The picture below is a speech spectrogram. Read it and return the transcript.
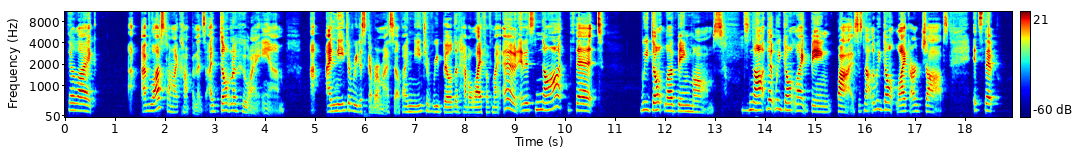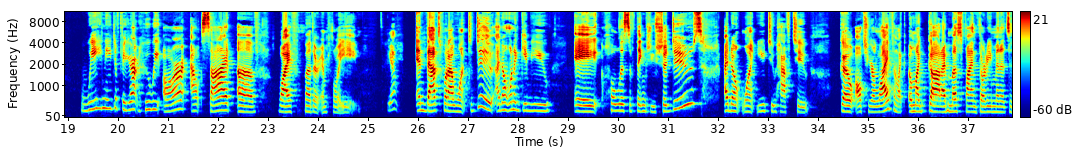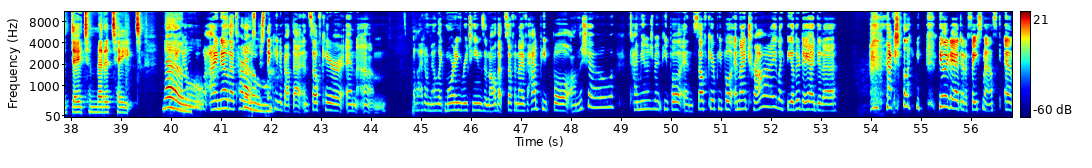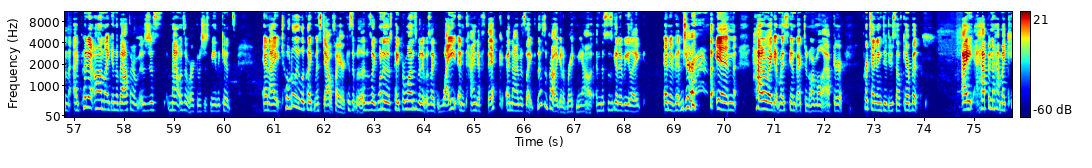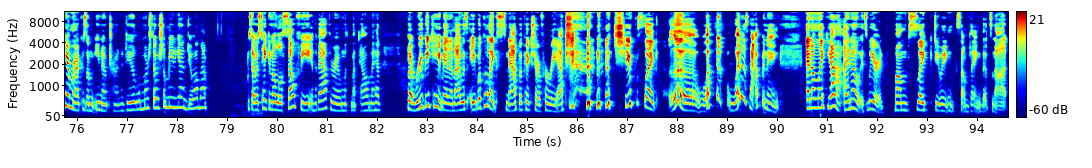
they're like, "I- I've lost all my confidence. I don't know who I am. I, I need to rediscover myself. I need to rebuild and have a life of my own. And it's not that we don't love being moms. It's not that we don't like being wives. It's not that we don't like our jobs. It's that we need to figure out who we are outside of wife, mother, employee. Yeah. And that's what I want to do. I don't want to give you a whole list of things you should do's. I don't want you to have to go alter your life and like, oh my God, I must find 30 minutes a day to meditate. I No. know, I know that's hard. I was just thinking about that and self care and um, oh, I don't know, like morning routines and all that stuff. And I've had people on the show, time management people and self care people, and I try. Like the other day, I did a. Actually, the other day I did a face mask and I put it on like in the bathroom. It was just Matt was at work. It was just me and the kids, and I totally looked like Miss Doubtfire because it was, it was like one of those paper ones, but it was like white and kind of thick. And I was like, this is probably gonna break me out, and this is gonna be like an adventure in how do I get my skin back to normal after pretending to do self care. But I happen to have my camera because I'm, you know, trying to do a little more social media and do all that. So I was taking a little selfie in the bathroom with my towel in my head. But Ruby came in and I was able to like snap a picture of her reaction. and she was like, ugh, what what is happening? And I'm like, yeah, I know, it's weird. Mom's like doing something that's not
